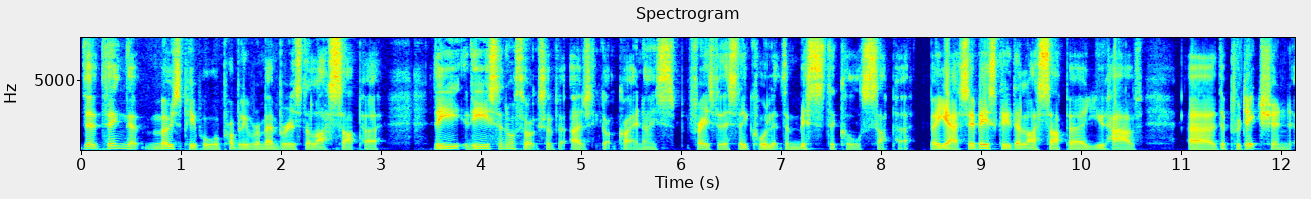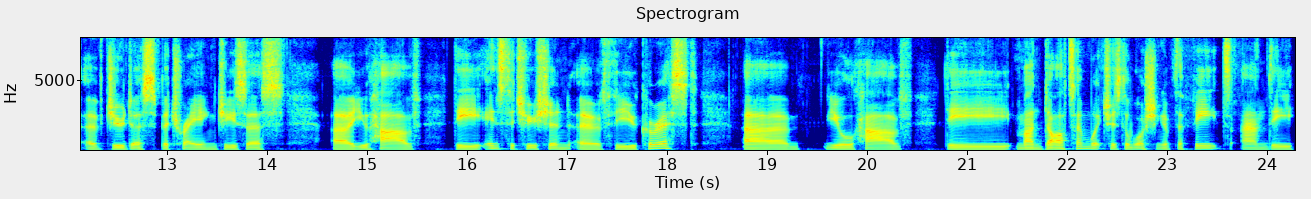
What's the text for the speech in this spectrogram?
The thing that most people will probably remember is the Last Supper. The the Eastern Orthodox have actually got quite a nice phrase for this. They call it the mystical supper. But yeah, so basically the Last Supper, you have uh, the prediction of Judas betraying Jesus. Uh, you have the institution of the Eucharist. Um, you'll have the mandatum, which is the washing of the feet, and the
